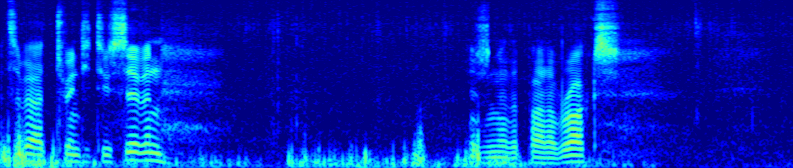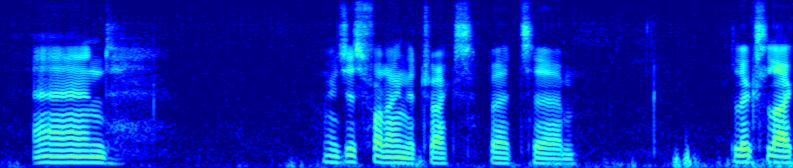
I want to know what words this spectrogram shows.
It's about 20 to 7. There's another pile of rocks. And we're just following the tracks, but um, looks like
